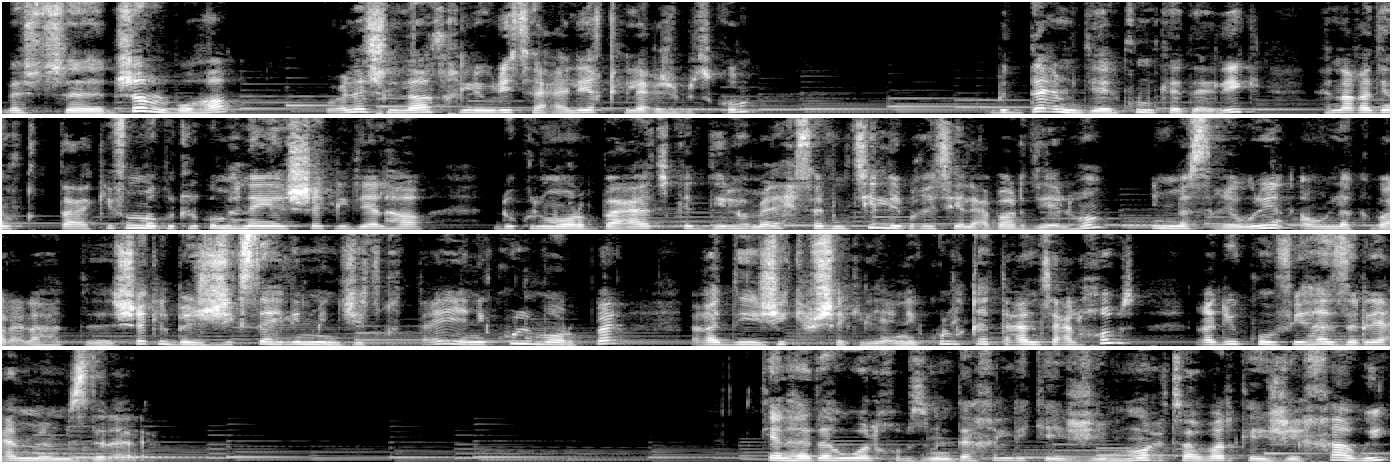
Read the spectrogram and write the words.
باش تجربوها وعلاش لا؟ تخليو لي تعليق إلا عجبتكم. بالدعم ديالكم كذلك. هنا غادي نقطع. كيف ما قلت لكم هنايا الشكل ديالها دوك المربعات كديرهم على حسب انت اللي بغيتي العبار ديالهم إما صغيورين أو لا كبار على هذا الشكل باش يجيك ساهلين من تجي تقطعي يعني كل مربع غادي يجيك في شكل يعني كل قطعة نتاع الخبز غادي يكون فيها زريعة من الزرارع كان هذا هو الخبز من الداخل اللي كيجي معتبر كيجي خاوي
